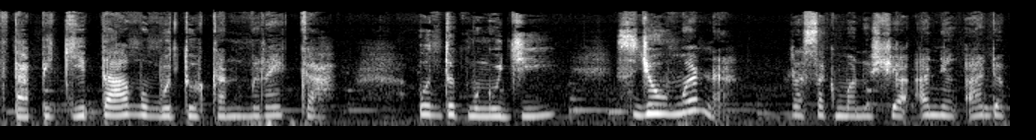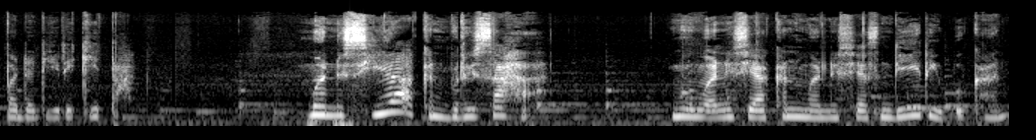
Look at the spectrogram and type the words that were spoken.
tetapi kita membutuhkan mereka untuk menguji sejauh mana rasa kemanusiaan yang ada pada diri kita. Manusia akan berusaha memanusiakan manusia sendiri, bukan?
